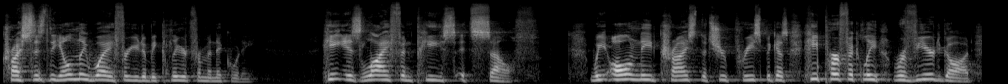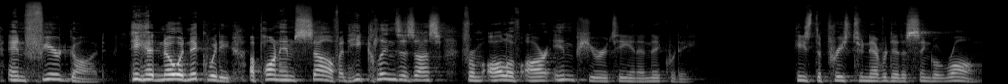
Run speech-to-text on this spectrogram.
Christ is the only way for you to be cleared from iniquity. He is life and peace itself. We all need Christ, the true priest, because he perfectly revered God and feared God. He had no iniquity upon himself, and he cleanses us from all of our impurity and iniquity. He's the priest who never did a single wrong.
